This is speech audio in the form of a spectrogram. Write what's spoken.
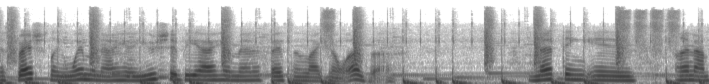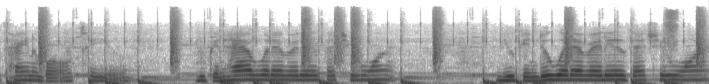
especially women out here, you should be out here manifesting like no other. Nothing is unobtainable to you. You can have whatever it is that you want. You can do whatever it is that you want.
